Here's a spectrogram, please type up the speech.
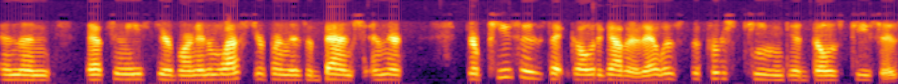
and then that's in East Dearborn. And in West Dearborn, there's a bench, and they're they're pieces that go together. That was the first team did those pieces,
